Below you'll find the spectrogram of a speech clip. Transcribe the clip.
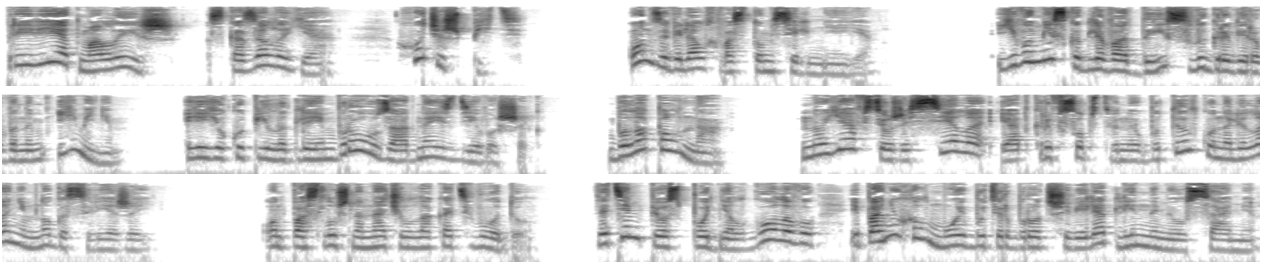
«Привет, малыш!» — сказала я. «Хочешь пить?» Он завилял хвостом сильнее. Его миска для воды с выгравированным именем, ее купила для Эмброуза одна из девушек, была полна. Но я все же села и, открыв собственную бутылку, налила немного свежей. Он послушно начал лакать воду. Затем пес поднял голову и понюхал мой бутерброд, шевеля длинными усами.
